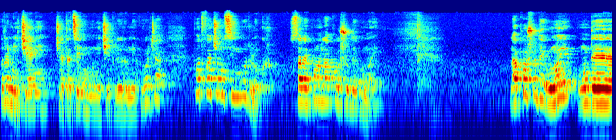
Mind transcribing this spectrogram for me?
râmnicenii, cetățenii municipiului Râmnicu Vâlcea, pot face un singur lucru. Să le pună la coșul de gunoi. La coșul de gunoi, unde,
